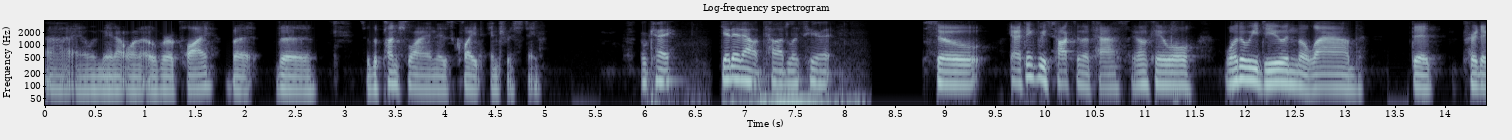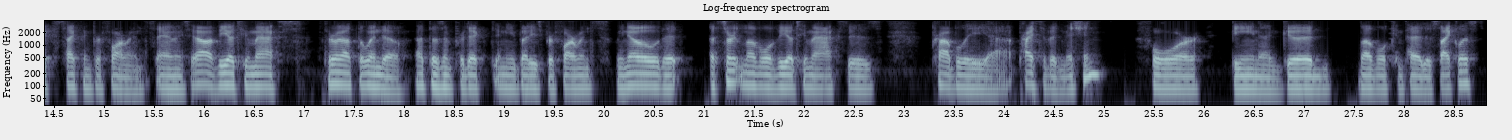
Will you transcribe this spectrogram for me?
uh, and we may not want to over apply, but the so the punchline is quite interesting. Okay, get it out, Todd. Let's hear it. So I think we've talked in the past. Okay, well, what do we do in the lab that predicts cycling performance? And we say, oh, VO2 max, throw it out the window. That doesn't predict anybody's performance. We know that a certain level of VO2 max is probably a price of admission for being a good level competitive cyclist.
